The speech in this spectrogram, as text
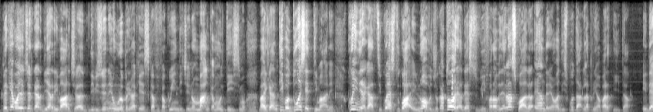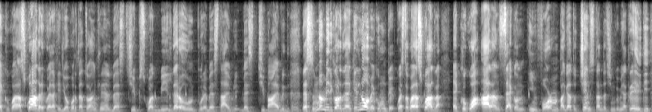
Perché voglio cercare di arrivarci alla divisione 1 prima che esca FIFA 15 non manca moltissimo mancano tipo due settimane quindi ragazzi questo qua è il nuovo giocatore adesso vi farò vedere la squadra e andremo a disputare la prima partita ed ecco qua la squadra, è quella che vi ho portato anche nel Best Chip Squad Builder oppure Best Hybrid, Best Chip Hybrid. Adesso non mi ricordo neanche il nome, comunque questa qua è la squadra. Ecco qua Alan Second in form, pagato 175.000 crediti.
